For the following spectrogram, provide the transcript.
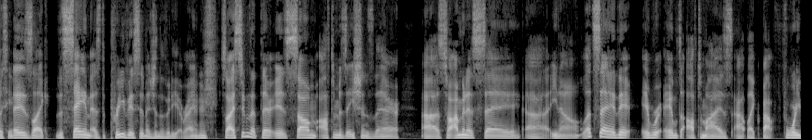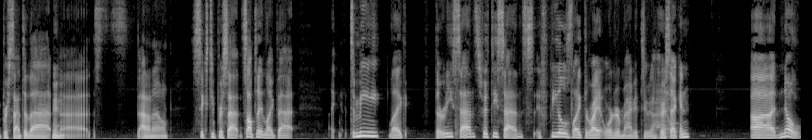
I see. is like the same as the previous image in the video, right? Mhm. So I assume that there is some optimizations there. Uh, so I'm gonna say, uh, you know, let's say they, they were able to optimize out like about 40% of that. Mhm. Uh, I don't know, 60%, something like that. Like to me, like 30 cents, 50 cents, it feels like the right order of magnitude. Per second? Uh, no,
